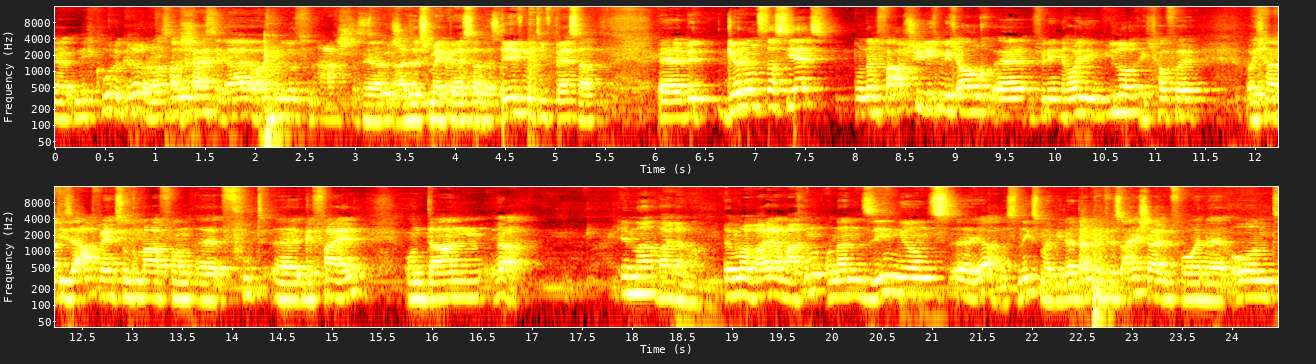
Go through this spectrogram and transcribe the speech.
äh, nicht Kohlegrill oder was haben die? Scheißegal, heute benutzt für den Arsch. Das ist Ja, also es schmeckt besser, definitiv besser. Äh, wir gönnen uns das jetzt und dann verabschiede ich mich auch äh, für den heutigen Vlog. Ich hoffe, euch hat diese Abwechslung mal von äh, Food äh, gefallen und dann ja, Immer weitermachen. immer weitermachen und dann sehen wir uns äh, ja, das nächste Mal wieder. Danke fürs Einschalten, Freunde und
